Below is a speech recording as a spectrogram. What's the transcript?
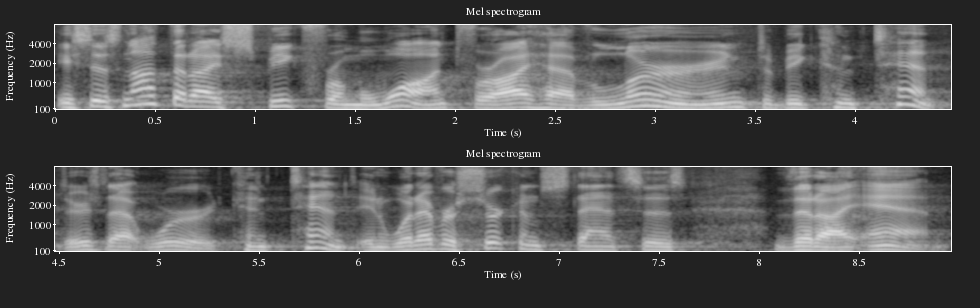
He says, not that I speak from want, for I have learned to be content, there's that word, content in whatever circumstances that I am.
